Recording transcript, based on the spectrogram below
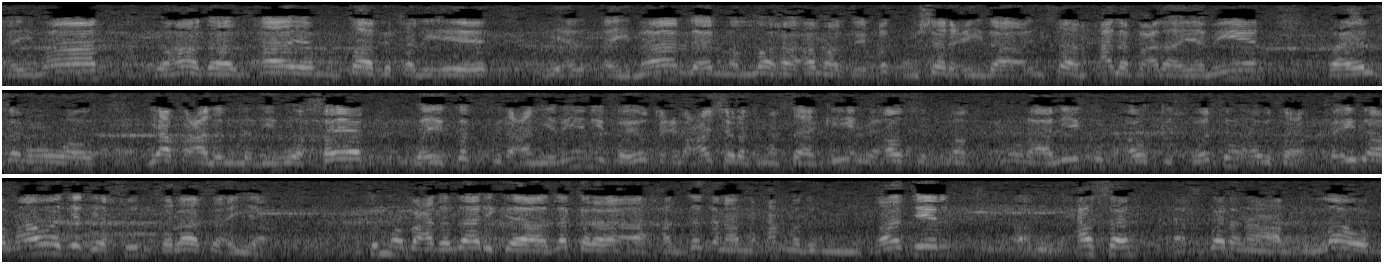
الأيمان وهذا الآية مطابقة لإيه؟ للأيمان لأن الله أمر في حكم شرعي إذا إنسان حلف على يمين فيلزمه يفعل الذي هو خير ويكفر عن يمينه فيطعم عشرة مساكين من أوسط ما تطعمون أهليكم أو كسوتهم أو تعب فإذا ما وجد يصوم ثلاثة أيام ثم بعد ذلك ذكر حدثنا محمد بن مقاتل أبو الحسن أخبرنا عبد الله وابن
